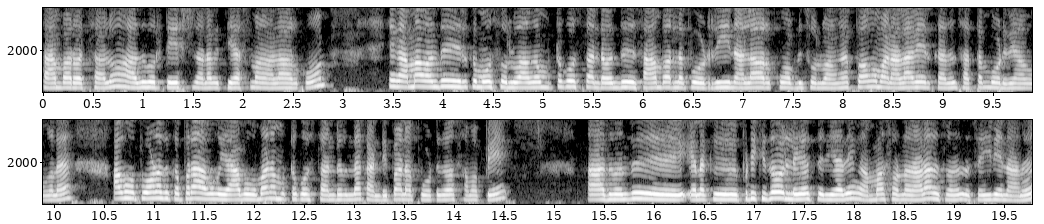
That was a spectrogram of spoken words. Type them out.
சாம்பார் வச்சாலும் அது ஒரு டேஸ்ட் நல்லா வித்தியாசமாக நல்லாயிருக்கும். எங்கள் அம்மா வந்து இருக்கும்போது சொல்லுவாங்க முட்டைக்கோஸ் தண்டை வந்து சாம்பாரில் போடுறி நல்லாயிருக்கும் அப்படின்னு சொல்லுவாங்க. போங்கம்மா நல்லாவே இருக்காதுன்னு சத்தம் போடுவேன் அவங்கள. அவங்க போனதுக்கப்புறம் அவங்க ஞாபகமாக நான் முட்டைக்கோஸ் தண்டு இருந்தால் கண்டிப்பாக நான் போட்டு தான் சமைப்பேன். அது வந்து எனக்கு பிடிக்குதோ இல்லையோ தெரியாது. எங்கள் அம்மா சொன்னனால அது வந்து செய்வேன் நான்.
